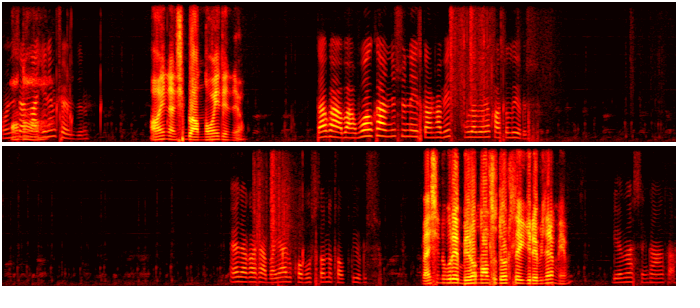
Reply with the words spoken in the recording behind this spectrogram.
Onu sen daha yeni mi çözdün? aynen şimdi anlamayı deniyorum. Tamam kanka bak volkanın üstündeyiz kanka biz. Burada böyle kasılıyoruz. Evet arkadaşlar bayağı bir cobblestone'u topluyoruz. Ben şimdi buraya 1.16.4 ile girebilir miyim? Giremezsin kanka.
